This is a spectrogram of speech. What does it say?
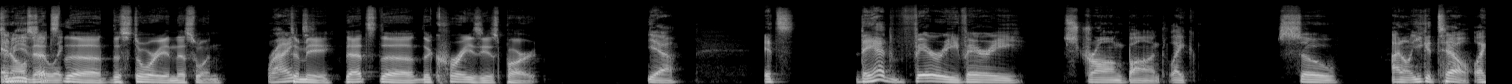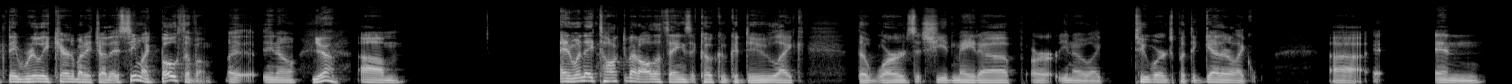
To and me, also that's like, the the story in this one. right To me, that's the the craziest part. Yeah. It's they had very very strong bond. Like so I don't you could tell like they really cared about each other. It seemed like both of them, uh, you know. Yeah. Um and when they talked about all the things that Koko could do like the words that she had made up or you know like two words put together like uh and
